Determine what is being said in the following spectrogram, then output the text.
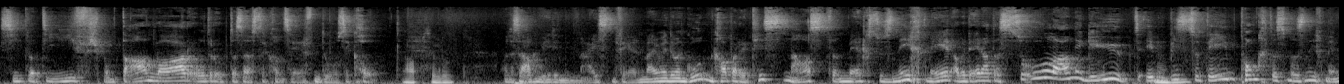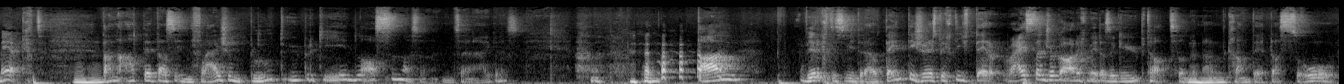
situativ spontan war oder ob das aus der Konservendose kommt. Absolut. Und das sagen wir in den meisten Fällen. Meine, wenn du einen guten Kabarettisten hast, dann merkst du es nicht mehr, aber der hat das so lange geübt, eben mhm. bis zu dem Punkt, dass man es nicht mehr merkt. Mhm. Dann hat er das in Fleisch und Blut übergehen lassen, also in sein eigenes. Und dann wirkt es wieder authentisch, respektive der weiß dann schon gar nicht mehr, dass er geübt hat, sondern mhm. dann kann der das so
